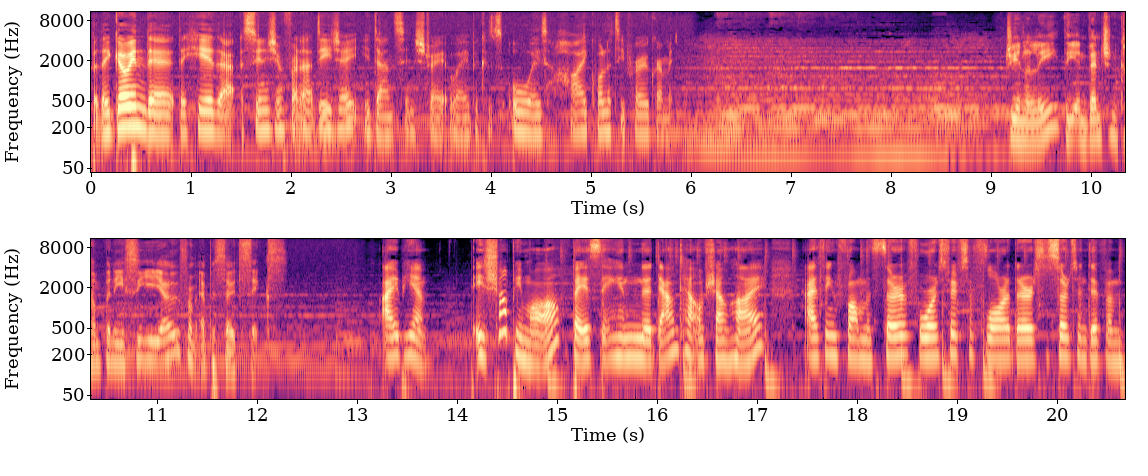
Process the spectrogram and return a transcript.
But they go in there, they hear that. As soon as you're in front of that DJ, you're dancing straight away because it's always high quality programming. Gina Lee, the Invention Company CEO from episode 6. IPM is shopping mall based in the downtown of Shanghai. I think from third, fourth, fifth floor, there's certain different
